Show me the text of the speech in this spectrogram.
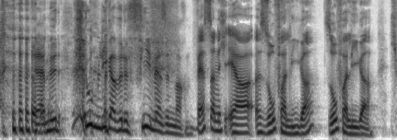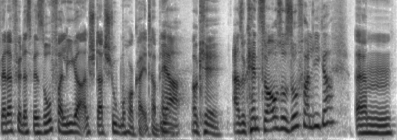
Stubenliga würde viel mehr Sinn machen. Wär's dann nicht eher äh, Sofaliga? Sofaliga. Ich wäre dafür, dass wir Sofaliga anstatt Stubenhocker etablieren. Ja, okay. Also kennst du auch so Sofaliga? Ähm,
